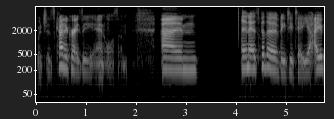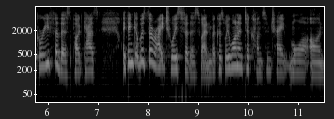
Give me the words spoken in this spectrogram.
which is kind of crazy and awesome. Um, and as for the VTT, yeah, I agree for this podcast. I think it was the right choice for this one because we wanted to concentrate more on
